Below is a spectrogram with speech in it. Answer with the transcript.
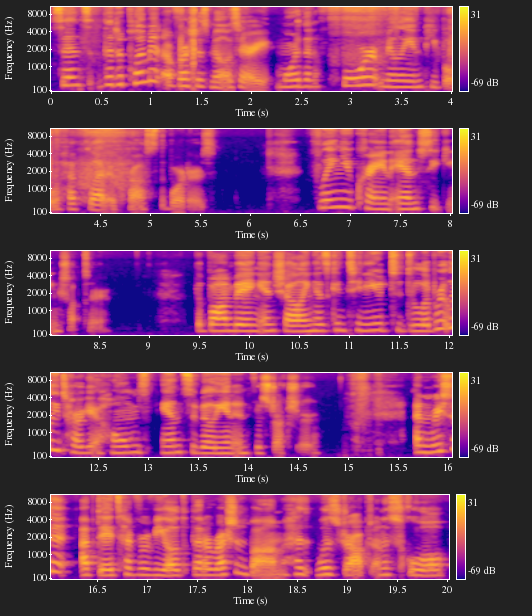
Since the deployment of Russia's military, more than 4 million people have fled across the borders, fleeing Ukraine and seeking shelter. The bombing and shelling has continued to deliberately target homes and civilian infrastructure. And recent updates have revealed that a Russian bomb has, was dropped on a school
